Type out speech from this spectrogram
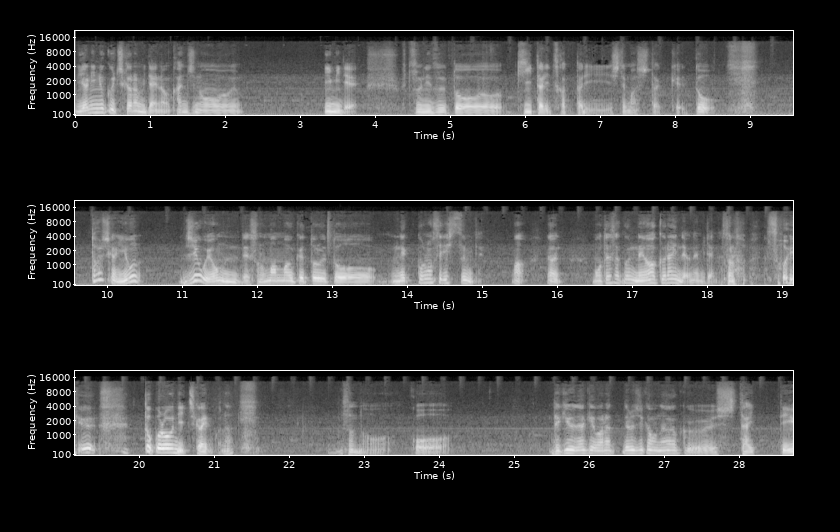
やり抜く力みたいな感じの意味で普通にずっと聞いたり使ったりしてましたけど確かによ字を読んでそのまんま受け取ると根っこの性質みたいなまあモテ作根は暗いんだよねみたいな。その そういうところに近いのかな。そのこうできるだけ笑ってる時間を長くしたいってい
